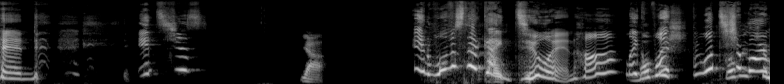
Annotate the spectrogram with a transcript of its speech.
and it's just Yeah, and what was that guy doing huh like What what, was- what's what shemar, Shemar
